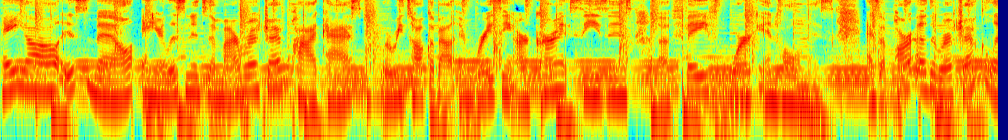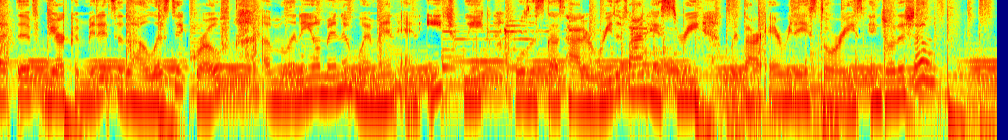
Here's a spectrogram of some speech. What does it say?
Hey y'all, it's Mel, and you're listening to my Rough Draft podcast, where we talk about embracing our current seasons of faith, work, and wholeness. As a part of the Rough Draft Collective, we are committed to the holistic growth of millennial men and women, and each week we'll discuss how to redefine history with our everyday stories. Enjoy the show.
